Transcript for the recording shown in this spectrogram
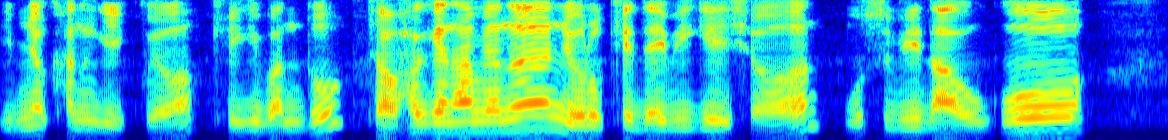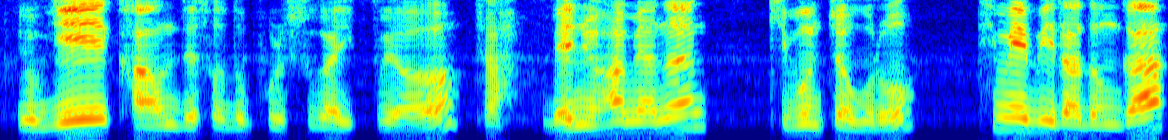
입력하는 게 있고요. 계기반도 자 확인하면은 이렇게 내비게이션 모습이 나오고 여기 가운데서도 볼 수가 있고요. 자 메뉴 화면은 기본적으로 티맵이라던가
